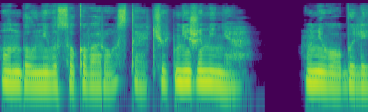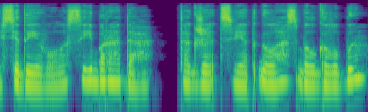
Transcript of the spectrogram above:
Он был невысокого роста, чуть ниже меня. У него были седые волосы и борода. Также цвет глаз был голубым,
